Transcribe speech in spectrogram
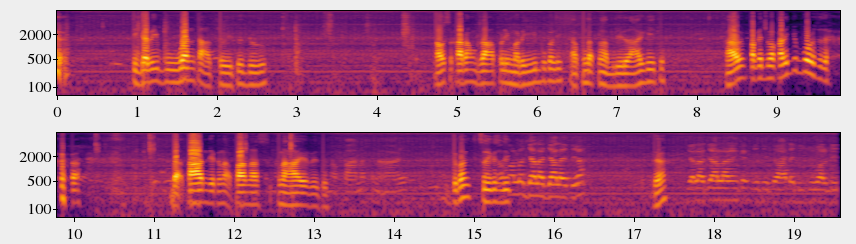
iya. Tiga ribuan satu itu dulu. Tahu sekarang berapa? Lima ribu kali. Aku nggak pernah beli lagi itu. Tapi pakai dua kali jebol sudah. Nggak tahan dia kena panas, kena air itu. Kena panas kena air. Itu kan Kalau sedikit-sedikit. kalau jala-jala itu ya. Ya? Jala-jala yang kayak gitu itu ada dijual di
